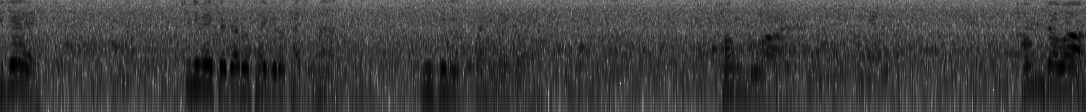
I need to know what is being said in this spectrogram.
이제 주님의 제자로 살기로 다짐한 유진이 집사님에게 성부와 성자와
